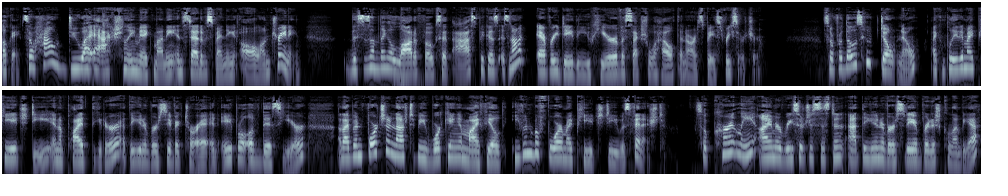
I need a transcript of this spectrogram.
Okay, so how do I actually make money instead of spending it all on training? This is something a lot of folks have asked because it's not every day that you hear of a sexual health and arts based researcher. So, for those who don't know, I completed my PhD in applied theater at the University of Victoria in April of this year, and I've been fortunate enough to be working in my field even before my PhD was finished. So, currently, I am a research assistant at the University of British Columbia,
